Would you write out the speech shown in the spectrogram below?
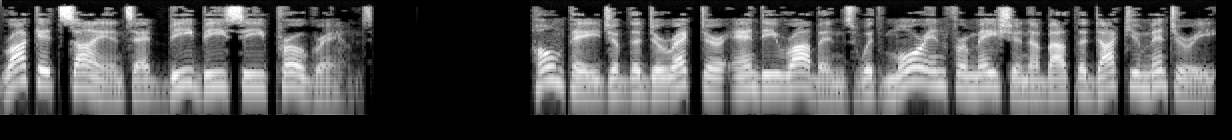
Rocket Science at BBC Programs. Homepage of the director Andy Robbins with more information about the documentary,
